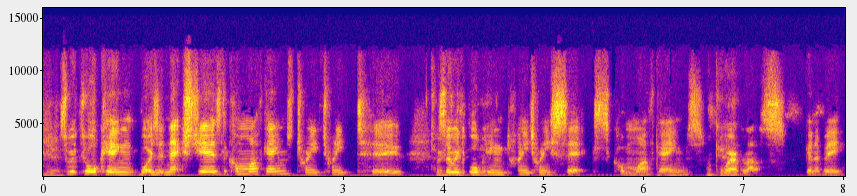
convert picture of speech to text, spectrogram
yeah. So we're talking, what is it, next year's the Commonwealth Games, 2022. So we're talking 2026 Commonwealth Games, Okay. wherever that's going to be.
